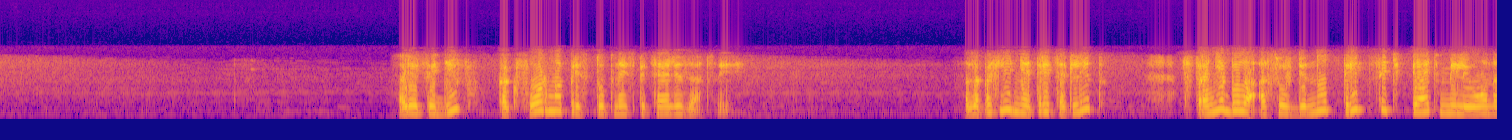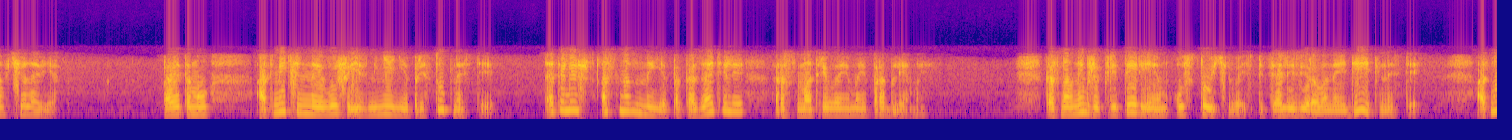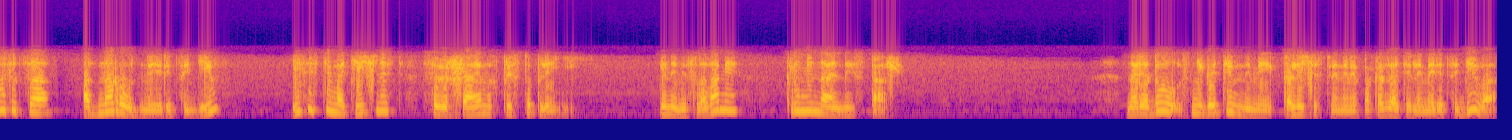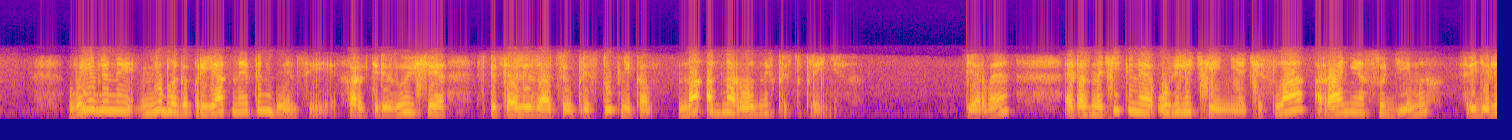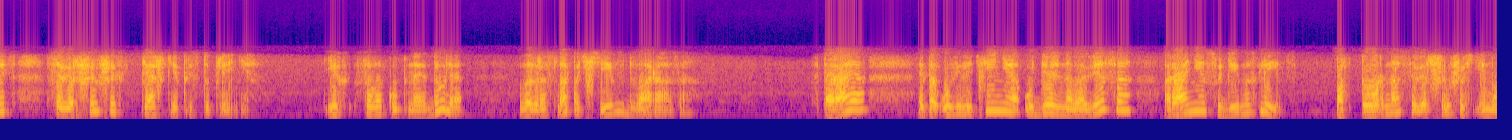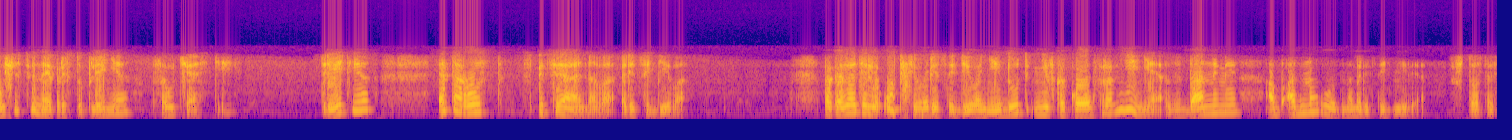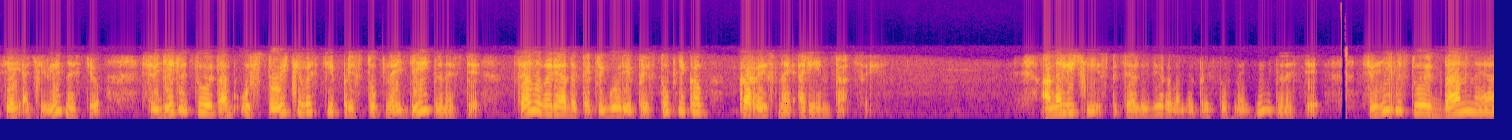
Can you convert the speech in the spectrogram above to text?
Рецидив как форма преступной специализации. За последние 30 лет в стране было осуждено 35 миллионов человек. Поэтому отмеченные выше изменения преступности – это лишь основные показатели рассматриваемой проблемы. К основным же критериям устойчивой специализированной деятельности относятся однородный рецидив – и систематичность совершаемых преступлений. Иными словами, криминальный стаж. Наряду с негативными количественными показателями рецидива выявлены неблагоприятные тенденции, характеризующие специализацию преступников на однородных преступлениях. Первое – это значительное увеличение числа ранее судимых среди лиц, совершивших тяжкие преступления их совокупная доля возросла почти в два раза. Вторая – это увеличение удельного веса ранее судимых лиц, повторно совершивших имущественные преступления в соучастии. Третье – это рост специального рецидива. Показатели общего рецидива не идут ни в какое сравнение с данными об однородном рецидиве что со всей очевидностью свидетельствует об устойчивости преступной деятельности целого ряда категорий преступников корыстной ориентации. О наличии специализированной преступной деятельности свидетельствуют данные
